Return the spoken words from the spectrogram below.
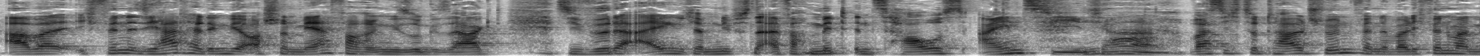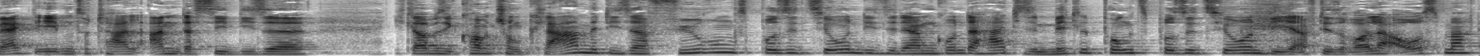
Aber ich finde, sie hat halt irgendwie auch schon mehrfach irgendwie so gesagt, sie würde eigentlich am liebsten einfach mit ins Haus einziehen. Ja. Was ich total schön finde, weil ich finde, man merkt eben total an, dass sie diese ich glaube, sie kommt schon klar mit dieser Führungsposition, die sie da im Grunde hat, diese Mittelpunktsposition, die auf diese Rolle ausmacht.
